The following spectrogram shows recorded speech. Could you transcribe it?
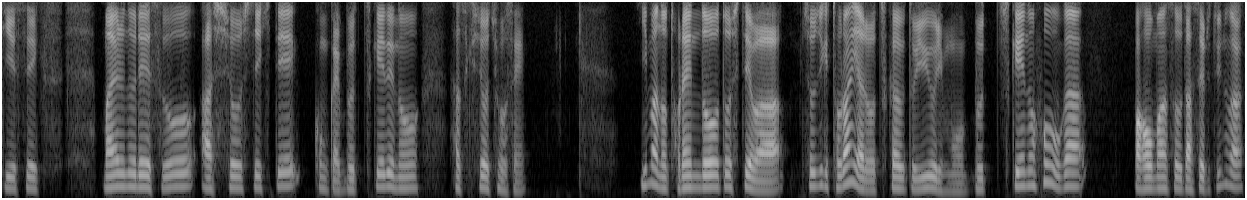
ー TSX、マイルのレースを圧勝してきて、今回ぶっつけでの皐月賞挑戦。今のトレンドとしては、正直トライアルを使うというよりも、ぶっつけの方がパフォーマンスを出せるというのが、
